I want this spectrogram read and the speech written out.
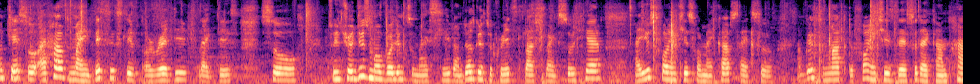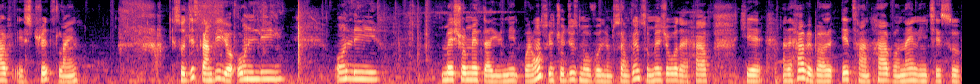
Okay, so I have my basic sleeve already like this. So to introduce more volume to my sleeve i'm just going to create slash lines so here i used four inches for my cap side so i'm going to mark the four inches there so that i can have a straight line. So this can be your only only measurement that you need but i want to introduce more volume. So i'm going to measure what i have here and i have about eight and a half or nine inches so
